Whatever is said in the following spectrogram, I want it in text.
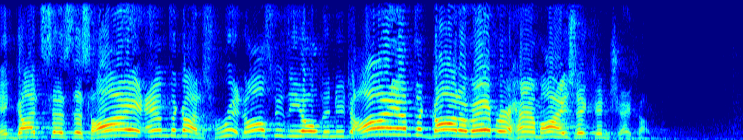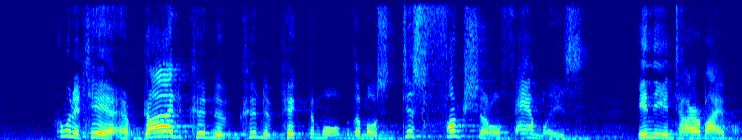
and God says this I am the God. It's written all through the Old and New Testament. I am the God of Abraham, Isaac, and Jacob. I want to tell you, if God couldn't have, couldn't have picked the, mo- the most dysfunctional families in the entire Bible.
